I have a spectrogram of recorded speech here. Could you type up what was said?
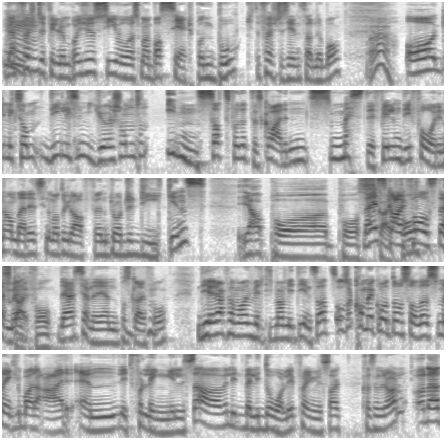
Det er Mm. første filmen på 27 år som er basert på en bok. Det første siden Thunderball. Og liksom, de liksom gjør sånn, sånn innsats for at dette skal være en mesterfilm. De får inn han der cinematografen Roger Deakins. Ja, på, på Nei, Skyfall. Skyfall stemmer. Skyfall. Det er senere igjen på Skyfall. De gjør i hvert fall en veldig vanvittig innsats. Og så kommer Quantum of Solace, som egentlig bare er en litt forlengelse av litt veldig dårlig forlengelse av Cassandra Og der,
